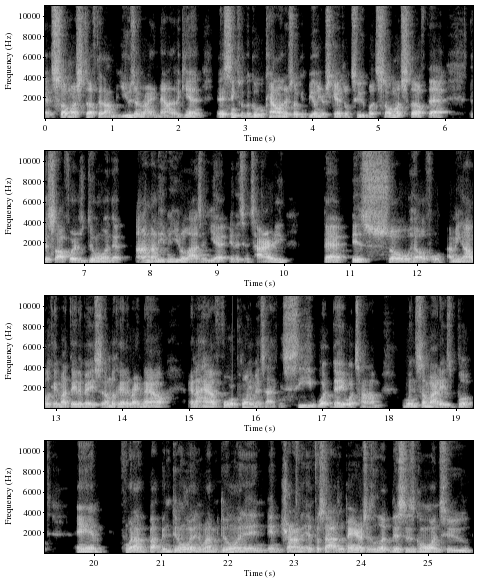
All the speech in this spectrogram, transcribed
It's so much stuff that I'm using right now that again, it syncs with the Google Calendar, so it can be on your schedule too. But so much stuff that this software is doing that I'm not even utilizing yet in its entirety that is so helpful. I mean, I look at my database, I'm looking at it right now, and I have four appointments. I can see what day, what time, when somebody is booked. And what I've, I've, been doing, what I'm doing, and, and trying to emphasize to parents is, look, this is going to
